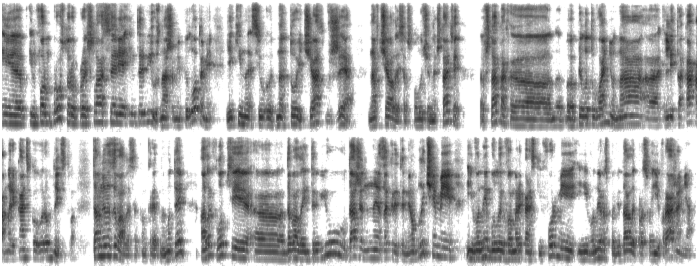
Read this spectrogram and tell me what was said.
е, інформпростору пройшла серія інтерв'ю з нашими пілотами, які на, на той час вже навчалися в Сполучених Штатах в Штатах е, е, пілотуванню на е, літаках американського виробництва. Там не називалася конкретна модель, Але хлопці давали інтерв'ю навіть не закритими обличчями, і вони були в американській формі, і вони розповідали про свої враження,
